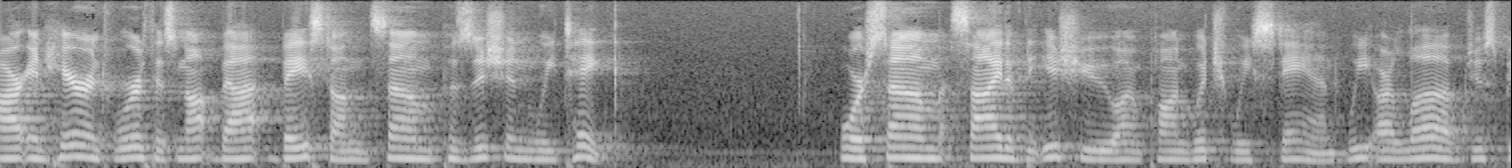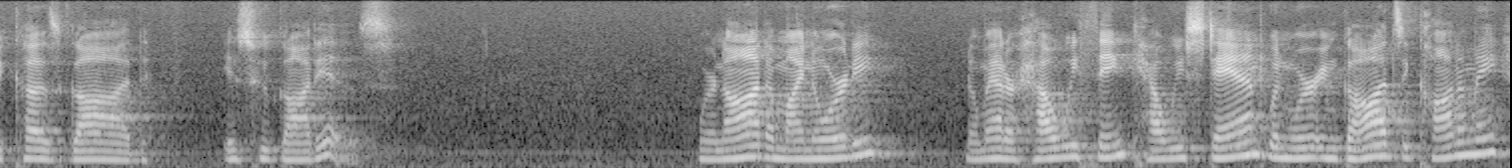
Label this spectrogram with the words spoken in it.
our inherent worth is not ba- based on some position we take or some side of the issue upon which we stand. We are loved just because God is who God is. We're not a minority. No matter how we think, how we stand, when we're in God's economy,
